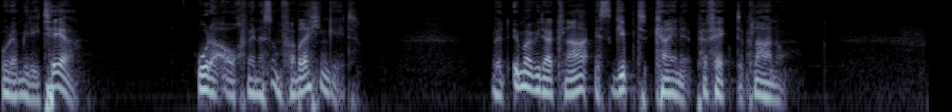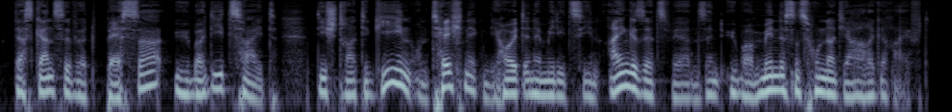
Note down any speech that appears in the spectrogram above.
oder Militär oder auch wenn es um Verbrechen geht, wird immer wieder klar, es gibt keine perfekte Planung. Das Ganze wird besser über die Zeit. Die Strategien und Techniken, die heute in der Medizin eingesetzt werden, sind über mindestens 100 Jahre gereift.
